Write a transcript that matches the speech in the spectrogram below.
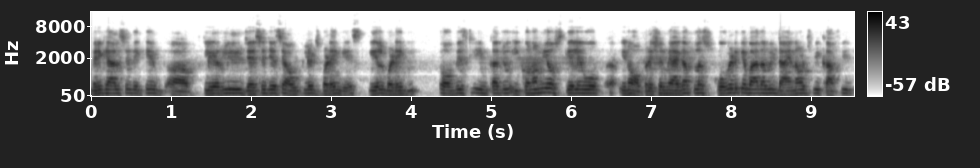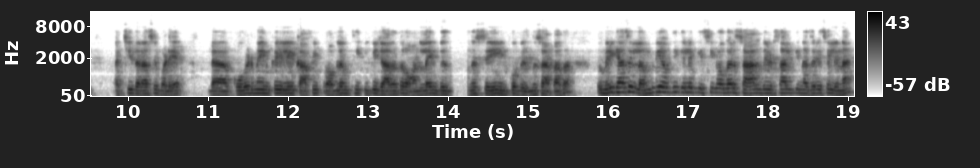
मेरे ख्याल से देखिए क्लियरली जैसे जैसे आउटलेट्स बढ़ेंगे स्केल बढ़ेगी तो ऑब्वियसली इनका जो इकोनॉमी ऑफ़ स्केल है वो यू नो ऑपरेशन में आएगा। प्लस कोविड के बाद अभी डायनाउट्स भी काफ़ी अच्छी तरह से बढ़े कोविड में इनके लिए काफ़ी प्रॉब्लम थी क्योंकि ज़्यादातर ऑनलाइन बिज़नेस से ही इनको बिज़नेस आता था। तो मेरे ख्याल से लंबी अवधि के लिए किसी को अगर साल, डेढ़ साल की नजरे से लेना है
